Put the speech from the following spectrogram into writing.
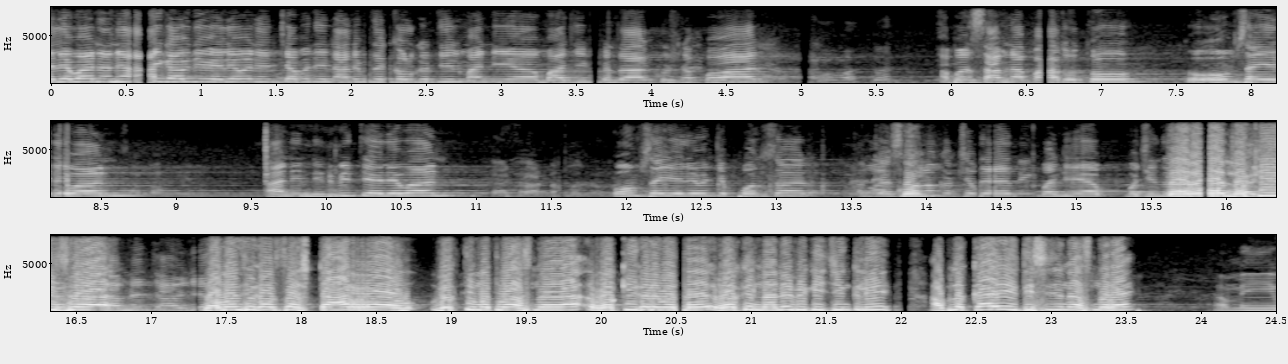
इलेव्हन आणि आई गावदेव इलेव्हन यांच्यामध्ये नाणेफेकीचा कौल करतील माननीय माजी खासदार कृष्ण पवार. आपण सामना पाहत होतो तो ओम साई इलेव्हन आणि निर्मिती इलेव्हन ओम साई एलेवनचे स्पॉन्सर तर नक्कीच रमणजी गावचा स्टार व्यक्तिमत्व असणारा रॉकीकडे वळतोय रॉकी नाणेफेकी जिंकली. आपलं काय डिसिजन असणार आहे? आम्ही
